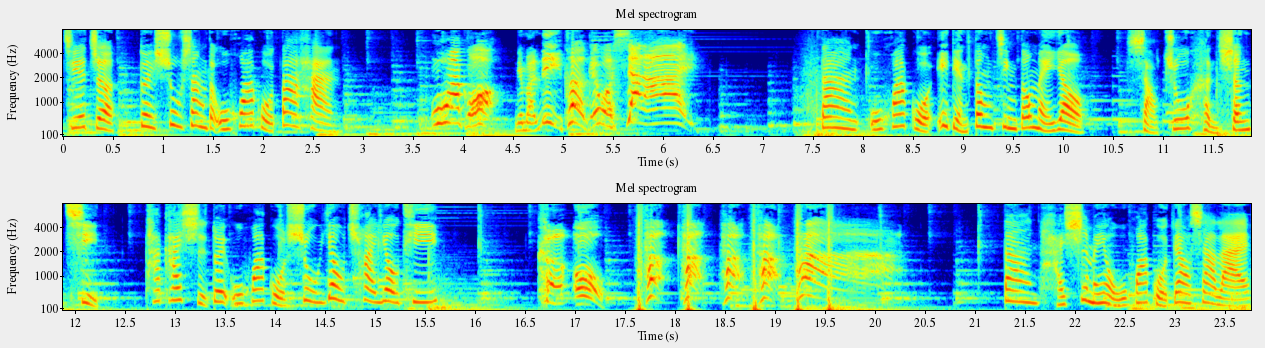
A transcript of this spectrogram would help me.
接着对树上的无花果大喊：“无花果，你们立刻给我下来！”但无花果一点动静都没有。小猪很生气，他开始对无花果树又踹又踢。可恶！哈哈哈哈哈！但还是没有无花果掉下来。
